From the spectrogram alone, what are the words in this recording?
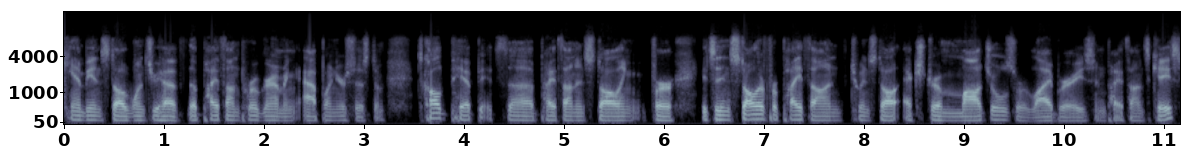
can be installed once you have the Python programming app on your system. It's called pip. It's the Python installing for it's an installer for Python to install extra modules or libraries in Python's case.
